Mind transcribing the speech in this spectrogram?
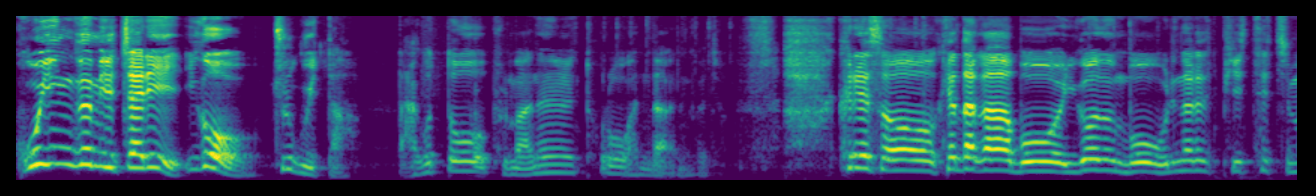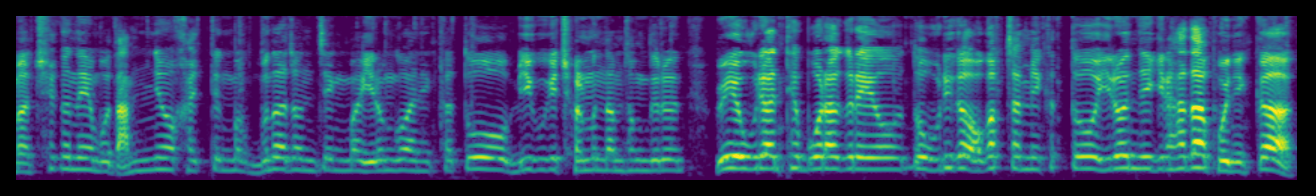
고임금 일자리 이거 줄고 있다. 라고 또 불만을 토로한다는 거죠. 하, 그래서 게다가 뭐 이거는 뭐 우리나라에서 비슷했지만 최근에 뭐 남녀 갈등 막 문화 전쟁 막 이런 거 하니까 또 미국의 젊은 남성들은 왜 우리한테 뭐라 그래요? 또 우리가 억압자입니까? 또 이런 얘기를 하다 보니까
